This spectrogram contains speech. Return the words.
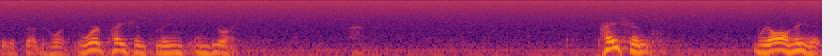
that is set before us. The word patience means endurance. Patience, we all need it.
